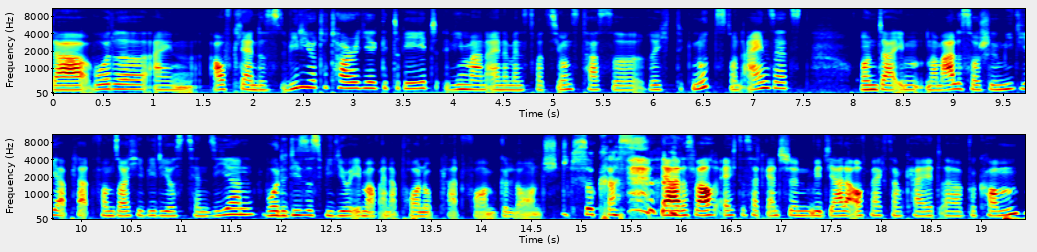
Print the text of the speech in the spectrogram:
Da wurde ein aufklärendes Videotutorial gedreht, wie man eine Menstruationstasse richtig nutzt und einsetzt. Und da eben normale Social-Media-Plattformen solche Videos zensieren, wurde dieses Video eben auf einer Porno-Plattform gelauncht. So krass. Ja, das war auch echt, das hat ganz schön mediale Aufmerksamkeit äh, bekommen.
